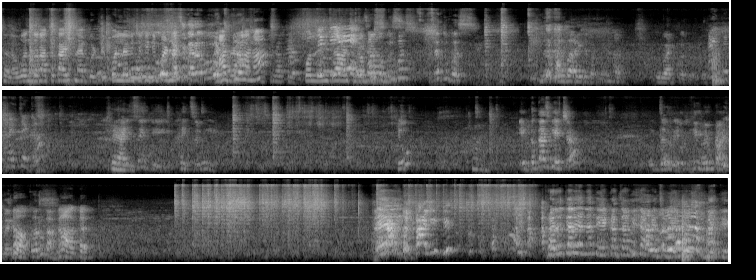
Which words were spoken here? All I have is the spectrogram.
चला वंदनाचं काहीच नाही पडले. पल्लवीचे किती पडले? अठरा ना? पल्लवीचे अठरा? एकदाच घ्यायच्या एकदाच घ्यायच्या. करू का? खरं तर आहे ना ते एका जागी टाकायचं नाही.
